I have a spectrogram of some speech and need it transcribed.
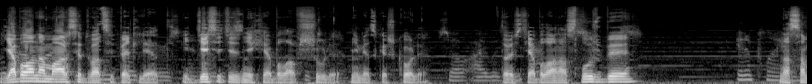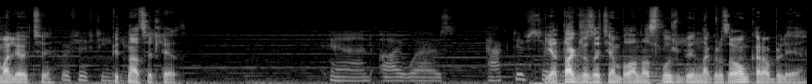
Я была на Марсе 25 лет, и 10 из них я была в Шуле, немецкой школе. То есть я была на службе на самолете 15 лет. Я также затем была на службе на грузовом корабле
